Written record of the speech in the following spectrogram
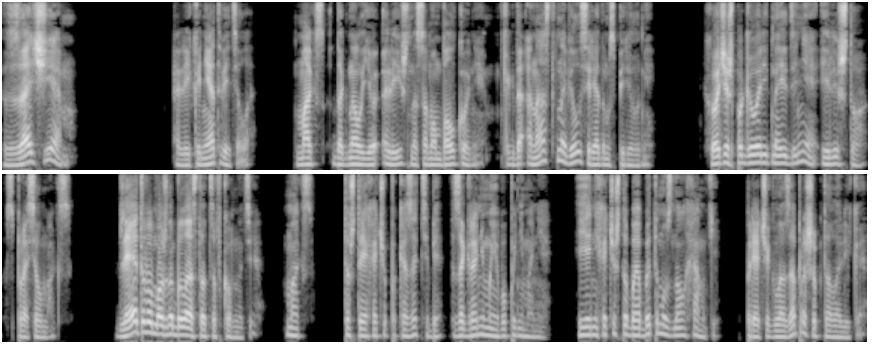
«Зачем?» Лика не ответила. Макс догнал ее лишь на самом балконе, когда она остановилась рядом с перилами. «Хочешь поговорить наедине или что?» — спросил Макс. Для этого можно было остаться в комнате. «Макс, то, что я хочу показать тебе, за гранью моего понимания. И я не хочу, чтобы об этом узнал Хамки», — пряча глаза, прошептала Лика.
